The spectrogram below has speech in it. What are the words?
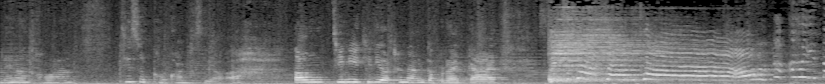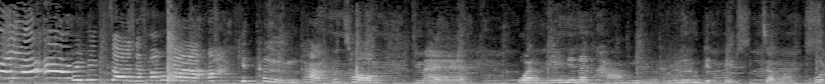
แน่นอนค่ะว่าที่สุดของความเสียวอะต้องที่นี่ที่เดียวเท่านั้นกับรายการสิบดาจังค่ะไม่ได้เจอกันตั้งนานอะคิดถึงค่ะคุณผู้ชมแหมวันนี้นี่นะคะมีเรื่องเด็ดๆจะมาพูด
